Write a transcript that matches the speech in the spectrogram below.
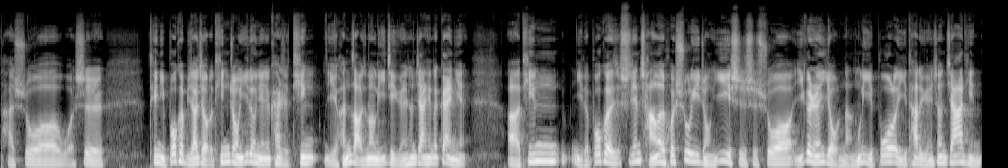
他说：“我是听你播客比较久的听众，一六年就开始听，也很早就能理解原生家庭的概念。啊，听你的播客时间长了，会树立一种意识，是说一个人有能力剥离他的原生家庭，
